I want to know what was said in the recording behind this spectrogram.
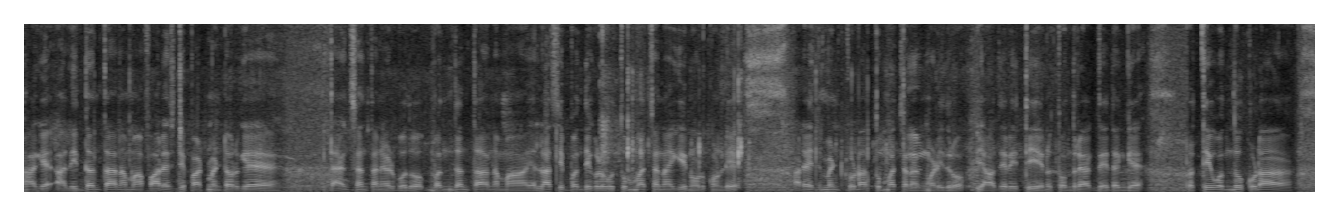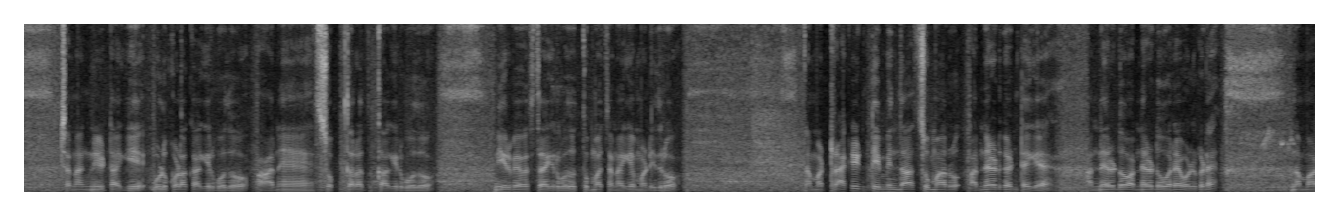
ಹಾಗೆ ಅಲ್ಲಿದ್ದಂಥ ನಮ್ಮ ಫಾರೆಸ್ಟ್ ಡಿಪಾರ್ಟ್ಮೆಂಟ್ ಅವ್ರಿಗೆ ಥ್ಯಾಂಕ್ಸ್ ಅಂತಲೇ ಹೇಳ್ಬೋದು. ಬಂದಂಥ ನಮ್ಮ ಎಲ್ಲ ಸಿಬ್ಬಂದಿಗಳಿಗೂ ತುಂಬ ಚೆನ್ನಾಗಿ ನೋಡ್ಕೊಂಡು ಅರೇಂಜ್ಮೆಂಟ್ ಕೂಡ ತುಂಬ ಚೆನ್ನಾಗಿ ಮಾಡಿದರು. ಯಾವುದೇ ರೀತಿ ಏನು ತೊಂದರೆ ಆಗದೆ ಇದ್ದಂಗೆ ಪ್ರತಿಯೊಂದು ಕೂಡ ಚೆನ್ನಾಗಿ ನೀಟಾಗಿ ಉಳ್ಕೊಳಕ್ಕಾಗಿರ್ಬೋದು. ಆನೆ ಸೊಪ್ಪು ತರೋದಕ್ಕಾಗಿರ್ಬೋದು, ನೀರು ವ್ಯವಸ್ಥೆ ಆಗಿರ್ಬೋದು, ತುಂಬ ಚೆನ್ನಾಗೇ ಮಾಡಿದರು. ನಮ್ಮ ಟ್ರ್ಯಾಕಿಂಗ್ ಟೀಮಿಂದ ಸುಮಾರು ಹನ್ನೆರಡು ಗಂಟೆಗೆ, ಹನ್ನೆರಡು, ಹನ್ನೆರಡೂವರೆ ಒಳಗಡೆ ನಮ್ಮ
